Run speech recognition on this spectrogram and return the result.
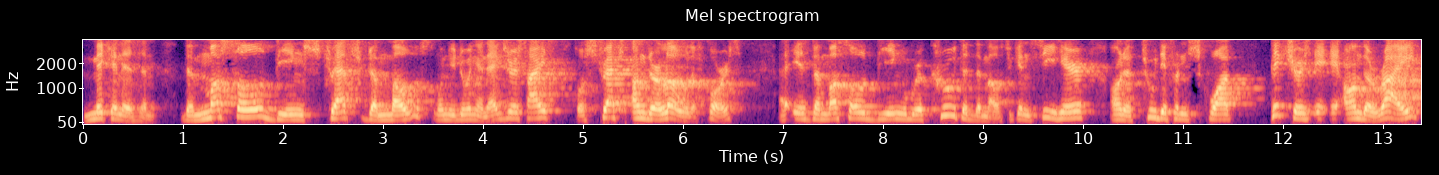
mechanism. The muscle being stretched the most when you're doing an exercise, so stretch under load, of course, uh, is the muscle being recruited the most. You can see here on the two different squat pictures on the right,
